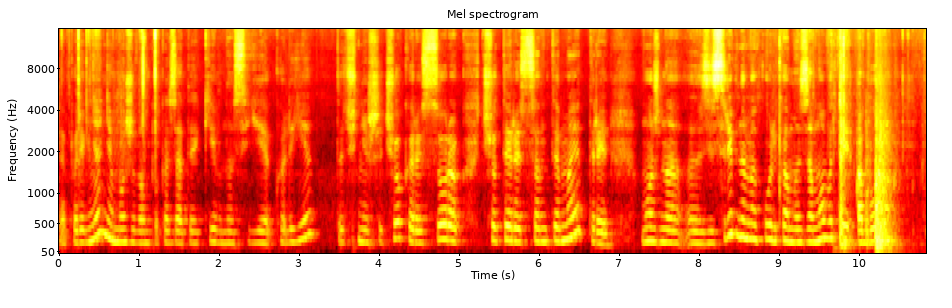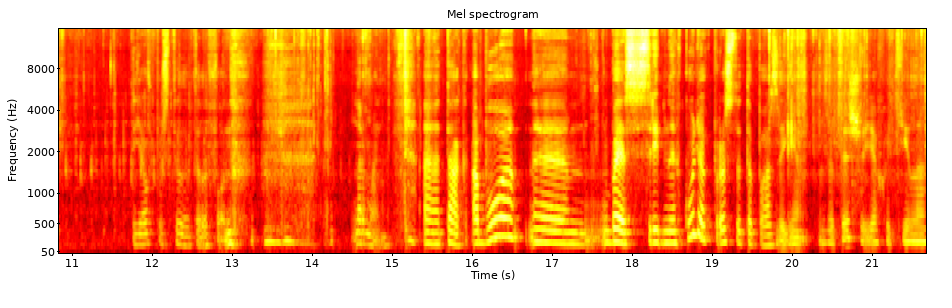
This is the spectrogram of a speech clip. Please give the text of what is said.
Для порівняння можу вам показати, які в нас є кольє. Точніше, чокери 44 см. Можна е, зі срібними кульками замовити, або я впустила телефон. Нормально. А, так, або е, без срібних кульок, просто топази є. За те, що я хотіла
